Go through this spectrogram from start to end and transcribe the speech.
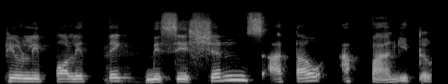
purely politic decisions atau apa gitu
